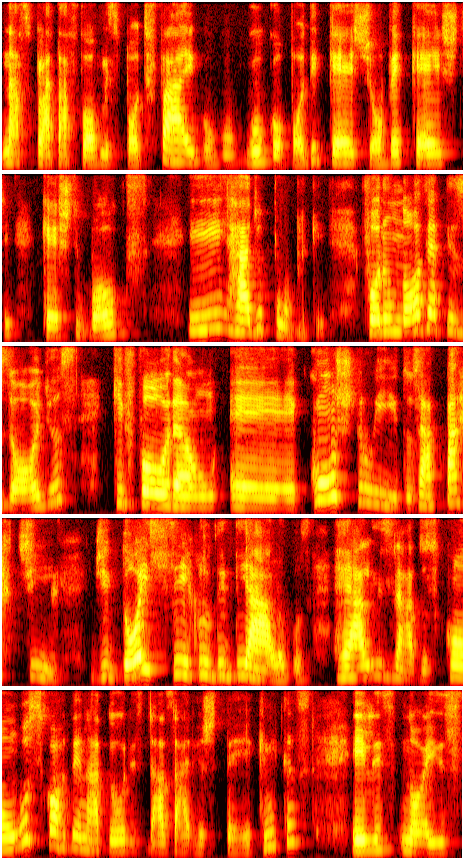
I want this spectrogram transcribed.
nas plataformas Spotify, Google, Google Podcast, Overcast, Castbox e Rádio Public. Foram nove episódios que foram é, construídos a partir de dois círculos de diálogos realizados com os coordenadores das áreas técnicas. Eles, nós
